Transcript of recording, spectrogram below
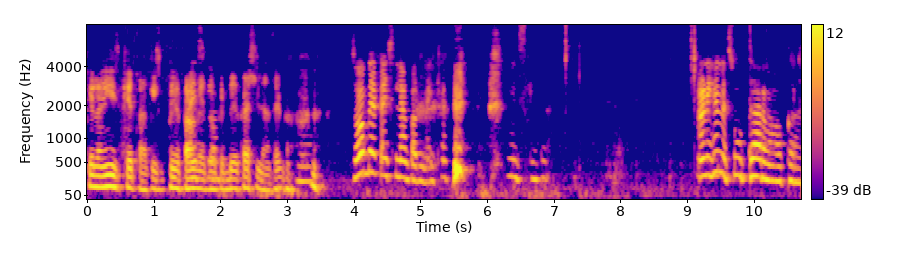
પેલા એ જ કહેતા કે બે ભાંગે તો કે બે કાંસલા થઈ ગયા જો બે કાંસલા કરી નાખ્યા. અને હે ને સુધારવા અકરા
